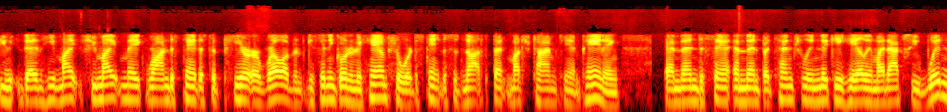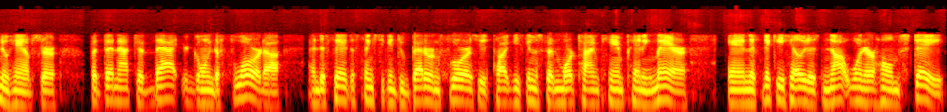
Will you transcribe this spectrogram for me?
she then he might she might make Ron DeSantis appear irrelevant because then you go to New Hampshire where DeSantis has not spent much time campaigning, and then DeSantis, and then potentially Nikki Haley might actually win New Hampshire. But then after that, you're going to Florida, and DeSantis thinks he can do better in Florida. So he's probably he's going to spend more time campaigning there. And if Nikki Haley does not win her home state,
